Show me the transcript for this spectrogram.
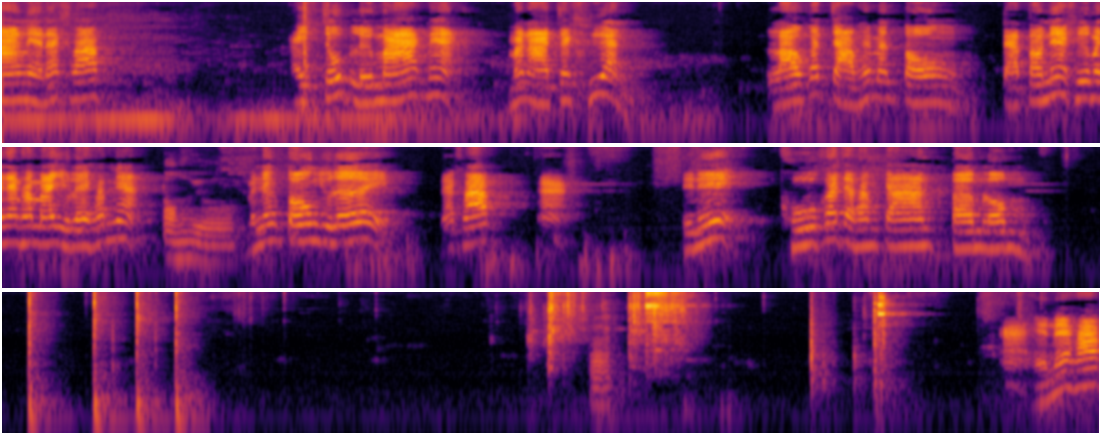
างเนี่ยนะครับ ไอ้จุ๊บหรือมาร์กเนี่ย มันอาจจะเคลื่อน เราก็จับให้มันตรง แต่ตอนเนี้ยคือมันยังทำไมอยู่เลยครับเนี่ย ตรงอยู่ มันยังตรงอยู่เลยนะครับอะทีนี้ครูก็จะทำการเติมลม ครับ อะเห็นไหมครับ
